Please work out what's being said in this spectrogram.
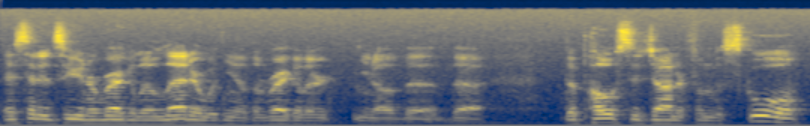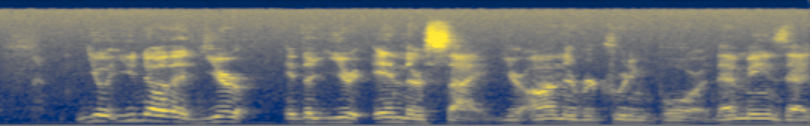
They send it to you in a regular letter with, you know, the regular, you know, the, the, the postage on it from the school. You, you know that you're you're in their sight, you're on their recruiting board. That means that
